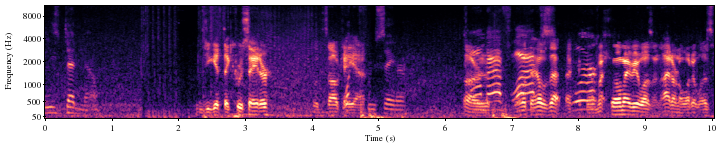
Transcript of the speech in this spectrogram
He's dead now. Did you get the Crusader? Looks okay, What yeah. Crusader? Oh, Combat what the hell was that? back there? Well, maybe it wasn't. I don't know what it was.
